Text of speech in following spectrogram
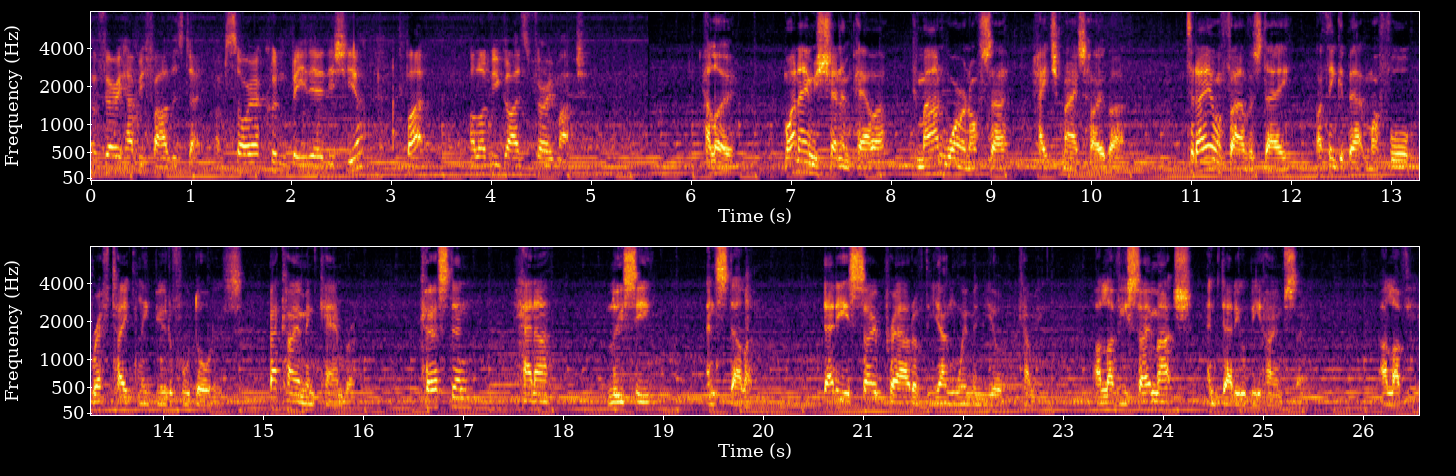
a very happy Father's Day. I'm sorry I couldn't be there this year, but I love you guys very much. Hello, my name is Shannon Power, Command Warrant Officer, HMAS Hobart. Today on Father's Day, I think about my four breathtakingly beautiful daughters, back home in Canberra. Kirsten, Hannah, Lucy and Stella. Daddy is so proud of the young women you're becoming. I love you so much and Daddy will be home soon. I love you.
